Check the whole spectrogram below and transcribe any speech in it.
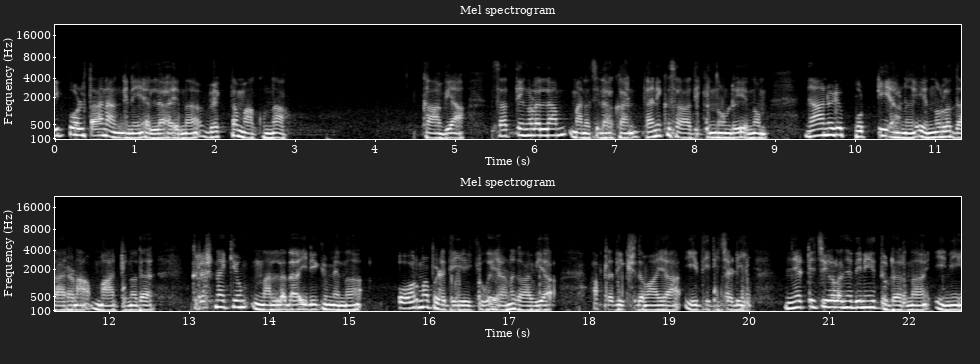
ഇപ്പോൾ താൻ അങ്ങനെയല്ല എന്ന് വ്യക്തമാക്കുന്ന കാവ്യ സത്യങ്ങളെല്ലാം മനസ്സിലാക്കാൻ തനിക്ക് സാധിക്കുന്നുണ്ട് എന്നും ഞാനൊരു പൊട്ടിയാണ് എന്നുള്ള ധാരണ മാറ്റുന്നത്. കൃഷ്ണയ്ക്കും നല്ലതായിരിക്കുമെന്ന് ഓർമ്മപ്പെടുത്തിയിരിക്കുകയാണ് കാവ്യ. അപ്രതീക്ഷിതമായ ഈ തിരിച്ചടി ഞെട്ടിച്ചു കളഞ്ഞതിനെ തുടർന്ന് ഇനി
